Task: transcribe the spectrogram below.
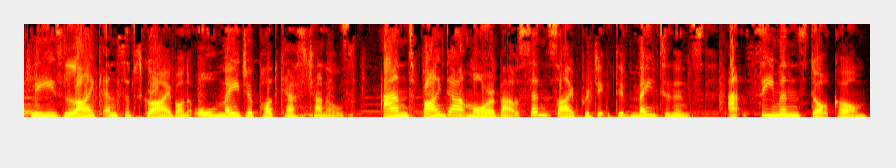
Please like and subscribe on all major podcast channels and find out more about Senseye predictive maintenance at Siemens.com.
